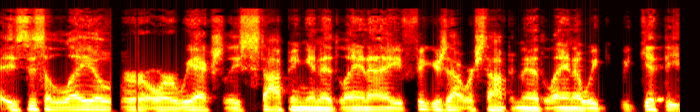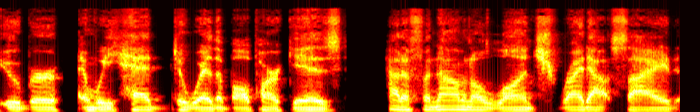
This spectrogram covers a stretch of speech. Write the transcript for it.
Is this a layover or are we actually stopping in atlanta? He figures out we're stopping in atlanta. We, we get the uber and we head to where the ballpark is had a phenomenal lunch right outside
